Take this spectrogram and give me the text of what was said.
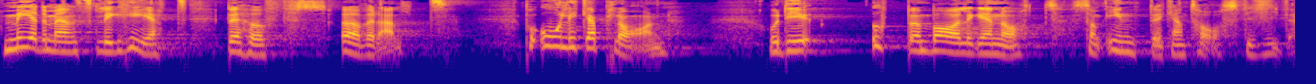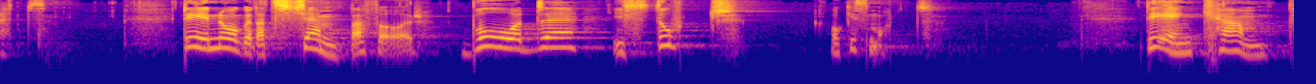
Medmänsklighet behövs överallt, på olika plan. Och det är uppenbarligen något som inte kan tas för givet. Det är något att kämpa för, både i stort och i smått. Det är en kamp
